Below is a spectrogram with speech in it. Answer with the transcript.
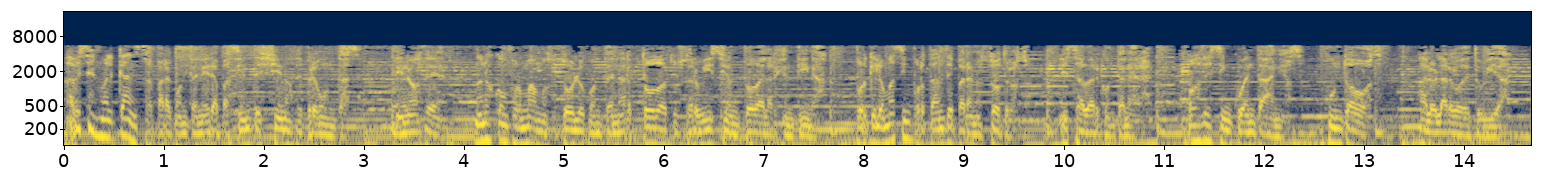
A veces no alcanza para contener a pacientes llenos de preguntas. En OSDE, no nos conformamos solo con tener todo a tu servicio en toda la Argentina, porque lo más importante para nosotros es saber contener. OSDE 50 años, junto a vos, a lo largo de tu vida.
